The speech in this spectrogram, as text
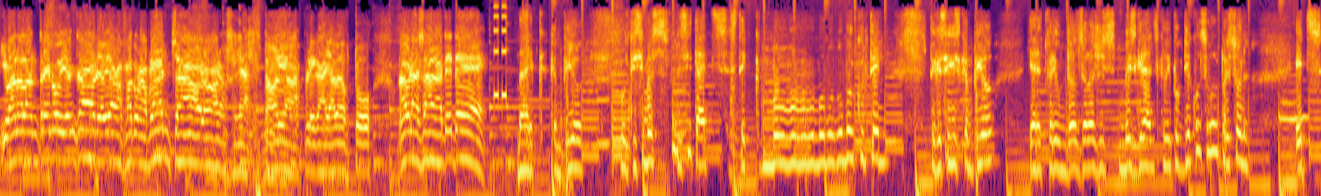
i va anar a l'entreno dient que li havia agafat una planxa o no, no sé quina història va explicar, ja veus tu. Una abraçada, Tete! Marc, campió, moltíssimes felicitats. Estic molt, molt, molt, molt, molt content de que siguis campió i ara et faré un dels elogis més grans que li puc dir a qualsevol persona. Ets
